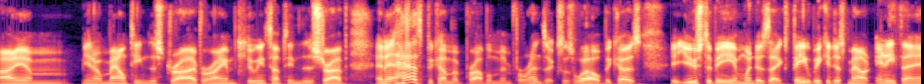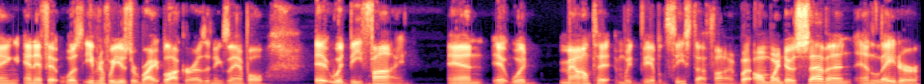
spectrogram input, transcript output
I am, you know, mounting this drive or I am doing something to this drive. And it has become a problem in forensics as well because it used to be in Windows XP we could just mount anything and if it was even if we used a write blocker as an example, it would be fine. And it would mount it and we'd be able to see stuff on it. But on Windows 7 and later,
